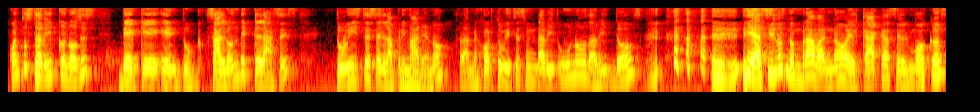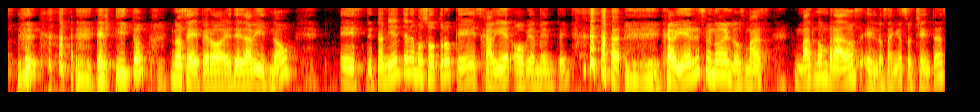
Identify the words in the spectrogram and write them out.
¿Cuántos David conoces de que en tu salón de clases tuviste en la primaria, ¿no? A lo mejor tuviste un David 1, David 2. y así los nombraban, ¿no? El Cacas, el Mocos, el Tito, no sé, pero de David, ¿no? Este, también tenemos otro que es Javier, obviamente. Javier es uno de los más más nombrados en los años 80.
